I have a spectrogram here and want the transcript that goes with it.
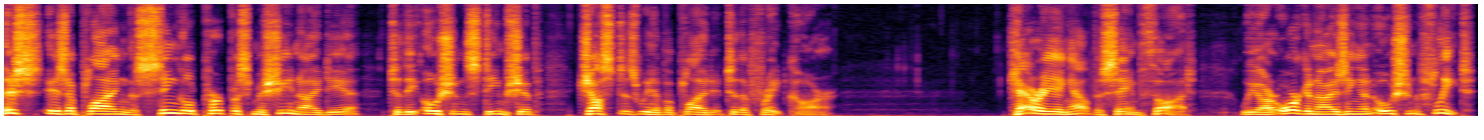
This is applying the single purpose machine idea to the ocean steamship just as we have applied it to the freight car. Carrying out the same thought, we are organizing an ocean fleet,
